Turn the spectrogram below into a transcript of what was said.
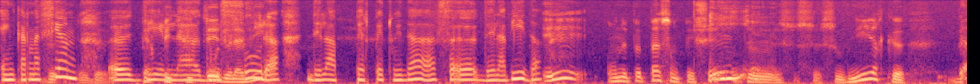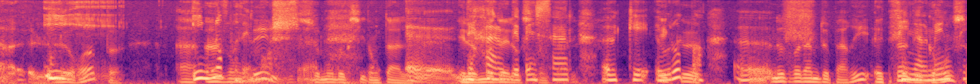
encarnación de, de, la dulzura, de la perpetuidad de la vida. Et on ne peut pas s'empêcher de se souvenir que bah, l'Europe y no podemos eh, dejar de pensar eh, que Europa Notre-Dame de Paris est finalmente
